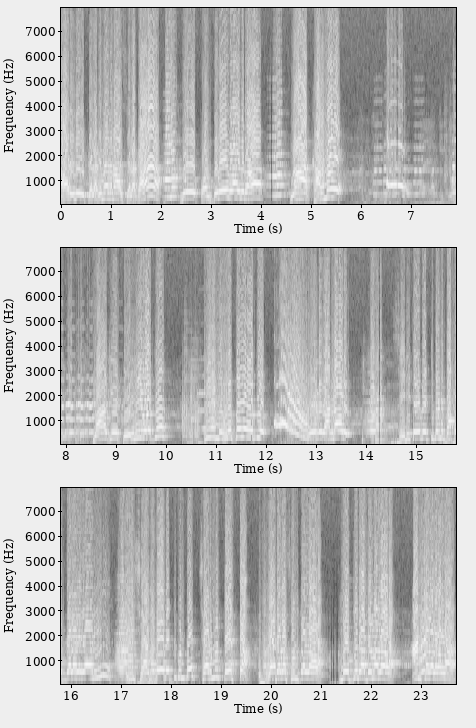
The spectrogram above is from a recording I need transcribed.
ఆరుని పిలక మీద నా శిలక నువ్వు పంతులు కాదురా నా కర్మే. నాకు పెళ్ళి వద్దు నీ ముహూర్తం వద్దు మీరు అన్నారు శనితో పెట్టుకొని బతకగలరు గాని ఈ చర్మతో పెట్టుకుంటే చర్మం తీస్తా వేదవస్తుంటారా ముద్దు దద్దమల్లారా అంటగలవారా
